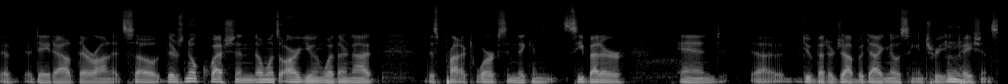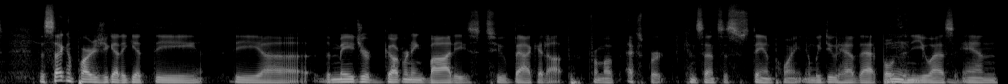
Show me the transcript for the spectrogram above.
of data out there on it. So there's no question. No one's arguing whether or not this product works, and they can see better and uh, do a better job of diagnosing and treating Mm. patients. The second part is you got to get the the uh, the major governing bodies to back it up from an expert consensus standpoint, and we do have that both in Mm. the U.S. and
